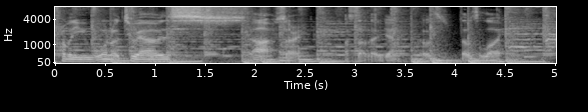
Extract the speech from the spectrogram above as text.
probably one or two hours. Ah, sorry. I'll start that again. That was, that was a lie.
